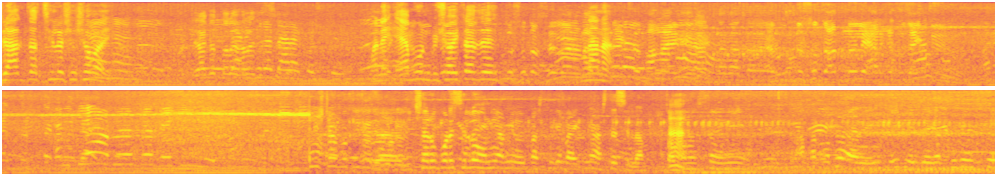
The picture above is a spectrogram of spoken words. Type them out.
ট্রাক যাচ্ছিল সে সময়? হ্যাঁ, হ্যাঁ, মানে এমন বিষয়টা যে না। না আমি কে আমরা তো দেখিনি রিক্সার উপরে ছিল উনি আমি ওই পাশ থেকে বাইক নিয়ে আসতেছিলাম। হ্যাঁ। তখন হচ্ছে উনি আসার কথা আর এই জায়গা থেকে হচ্ছে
